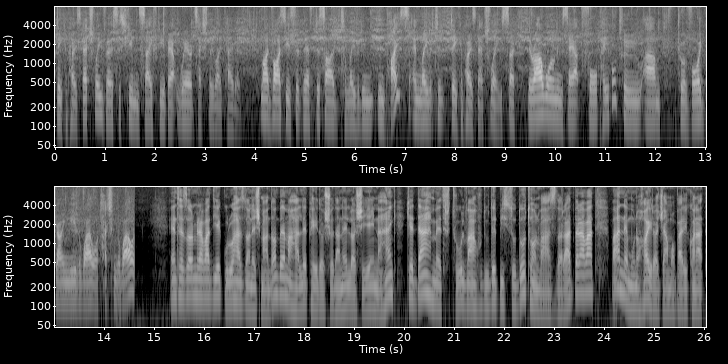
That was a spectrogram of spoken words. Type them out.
decompose naturally versus human safety about where it's actually located. My advice is that they've decided to leave it in, in place and leave it to decompose naturally. So there are warnings out for people to, um, to avoid going near the whale or touching the whale. انتظار می رود یک گروه از دانشمندان به محل پیدا شدن لاشه این نهنگ که 10 متر طول و حدود 22 تن وزن دارد برود و نمونه هایی را جمع آوری کند.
